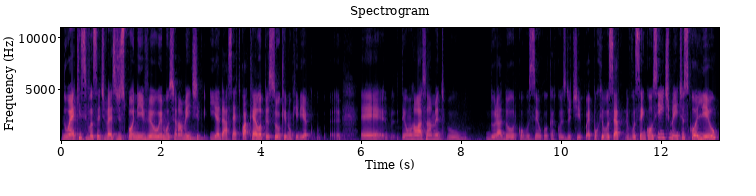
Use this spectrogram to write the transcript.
Não é que se você tivesse disponível emocionalmente ia dar certo com aquela pessoa que não queria é, ter um relacionamento duradouro com você ou qualquer coisa do tipo. É porque você, você inconscientemente escolheu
